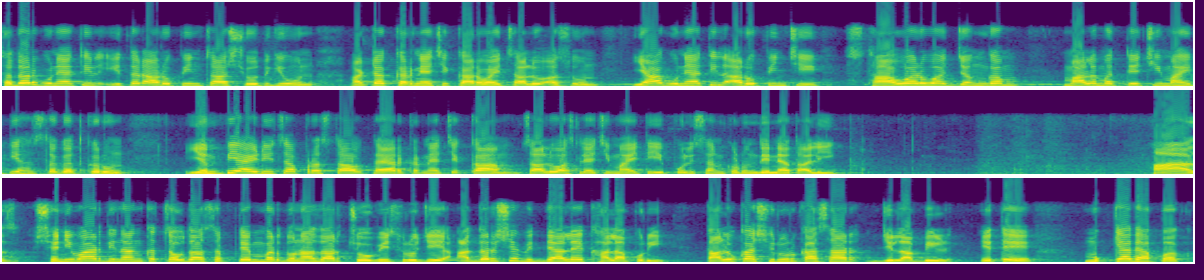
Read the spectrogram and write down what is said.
सदर गुन्ह्यातील इतर आरोपींचा शोध घेऊन अटक करण्याची कारवाई चालू असून या गुन्ह्यातील आरोपींची स्थावर व जंगम मालमत्तेची माहिती हस्तगत करून एम पी आय डीचा प्रस्ताव तयार करण्याचे काम चालू असल्याची माहिती पोलिसांकडून देण्यात आली. आज शनिवार दिनांक चौदा सप्टेंबर दोन हजार चोवीस रोजी आदर्श विद्यालय खालापुरी तालुका शिरूर कासार जिल्हा बीड येथे मुख्याध्यापक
